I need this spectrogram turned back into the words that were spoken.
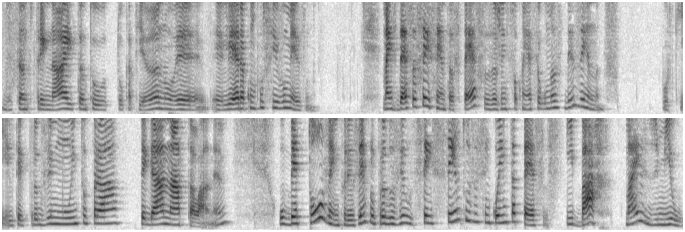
De tanto treinar e tanto tocar piano, é, ele era compulsivo mesmo. Mas dessas 600 peças, a gente só conhece algumas dezenas, porque ele teve que produzir muito para pegar a nata lá, né? O Beethoven, por exemplo, produziu 650 peças e Bach mais de mil.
